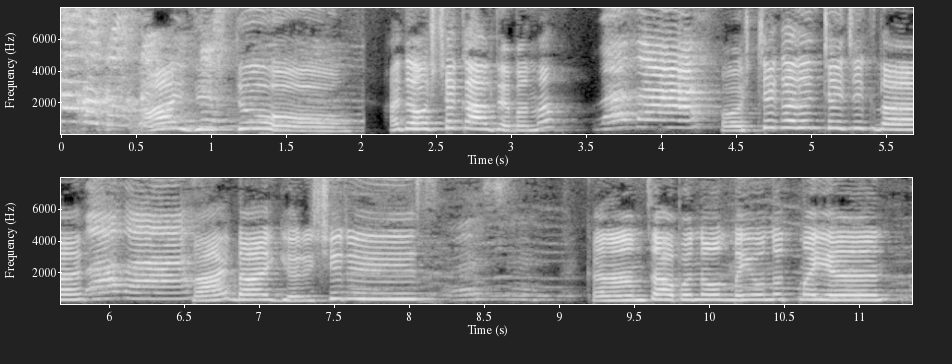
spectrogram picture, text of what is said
Ay düştü o. Hadi hoşça kal de bana. Bye bye. Hoşça kalın çocuklar. Bye bye. Bay bay görüşürüz. Görüşürüz. Kanalımıza abone olmayı unutmayın.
